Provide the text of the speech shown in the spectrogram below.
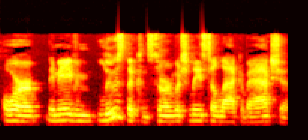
or they may even lose the concern, which leads to lack of action.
